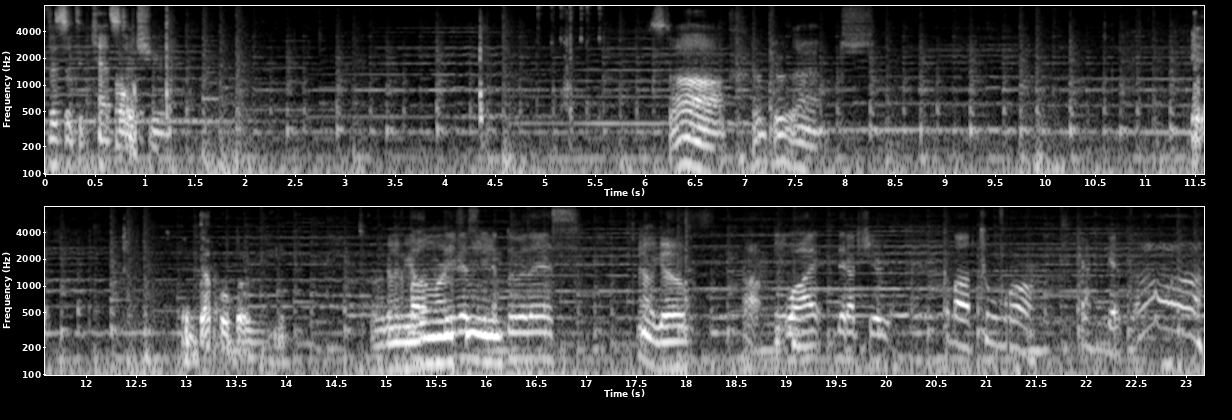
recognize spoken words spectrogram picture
visit the cat Oh. statue. Stop. Don't do that. A double bogey. We're gonna be a Come little more Davis, you can do this. There we go. Ah, why did I cheer you? Come on, two more. Can you get? Ah!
